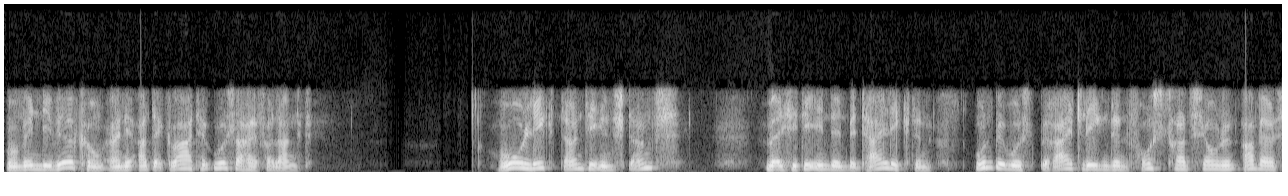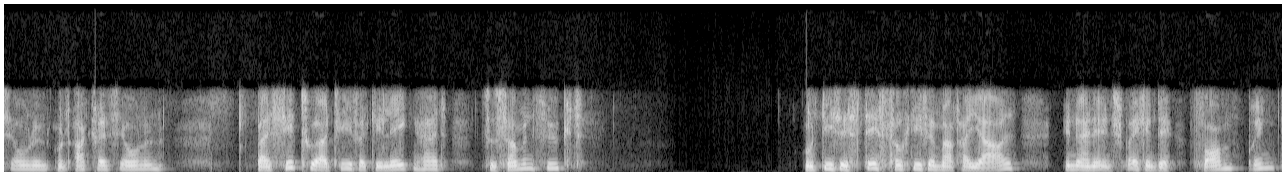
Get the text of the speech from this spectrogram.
und wenn die Wirkung eine adäquate Ursache verlangt, wo liegt dann die Instanz, welche die in den Beteiligten unbewusst bereitliegenden Frustrationen, Aversionen und Aggressionen bei situativer Gelegenheit zusammenfügt und dieses destruktive Material in eine entsprechende Form bringt?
